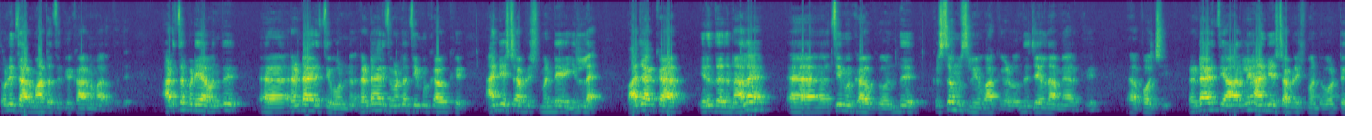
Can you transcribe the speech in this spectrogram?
தொண்ணூத்தாறு மாற்றத்துக்கு காரணமா இருந்தது. அடுத்தபடியா வந்து ரெண்டாயிரத்தி ஒன்று ரெண்டாயிரத்தி ஒண்ணுல திமுகவுக்கு ஆன்டி எஸ்டாப்ளிஷ்மெண்டே இல்லை. பாஜக இருந்ததுனால திமுகவுக்கு வந்து கிறிஸ்தவ முஸ்லீம் வாக்குகள் வந்து ஜெயலலிதா போச்சு. ரெண்டாயிரத்தி ஆறுலயும் ஆன்டி எஸ்டாப்ளிஷ்மெண்ட் ஓட்டு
